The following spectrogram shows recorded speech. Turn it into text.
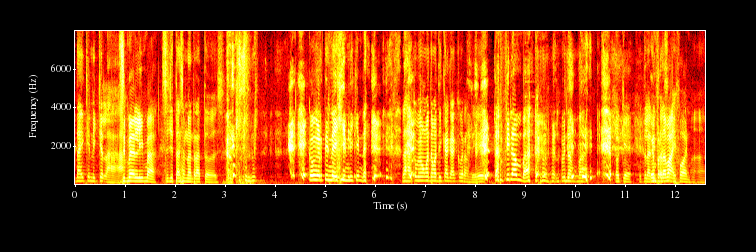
naikin dikit lah. 95. Sejuta sembilan ratus. Kau ngerti naikin dikit nah. Lah aku memang matematika agak kurang deh. Tapi nambah. Lebih nambah. Oke. Itulah yang pertama ya. iPhone. Heeh.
